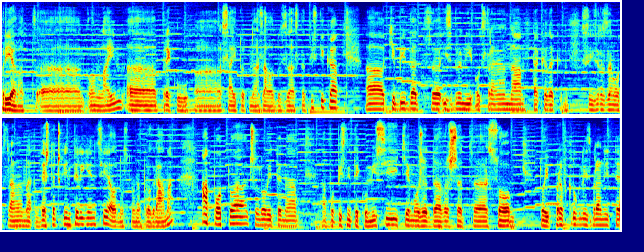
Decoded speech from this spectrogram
пријават а, онлайн а, преку а, сајтот на Заводот за статистика ќе бидат избрани од страна на, така да се изразам, од страна на вештачка интелигенција, односно на програма, а потоа членовите на пописните комисии ќе можат да вршат со тој прв круг на избраните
